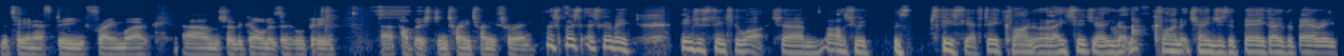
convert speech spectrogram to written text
the TNFD framework. Um, so the goal is it will be uh, published in 2023. I suppose it's going to be interesting to watch. Um, obviously, with with TCFD, climate related. You know, you've got the climate change is the big overbearing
